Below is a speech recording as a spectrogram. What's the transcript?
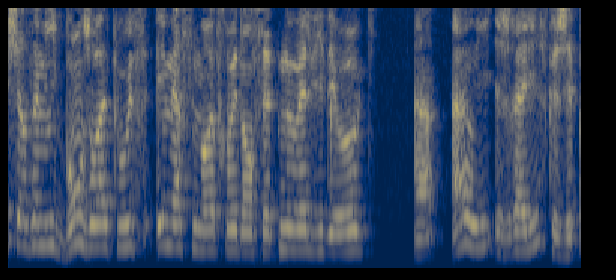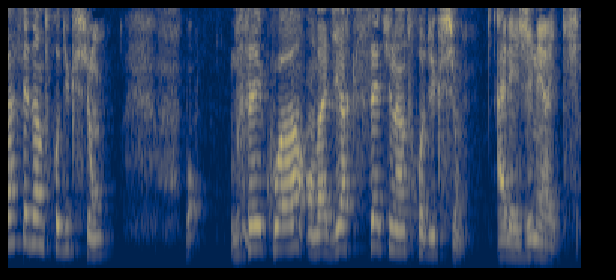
chers amis, bonjour à tous et merci de me retrouver dans cette nouvelle vidéo. Hein ah oui, je réalise que j'ai pas fait d'introduction. Bon, vous savez quoi? On va dire que c'est une introduction. Allez, générique.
